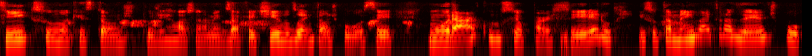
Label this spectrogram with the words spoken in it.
fixo na questão tipo, de relacionamentos afetivos, ou então, tipo, você morar com o seu parceiro, isso também vai trazer, tipo,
